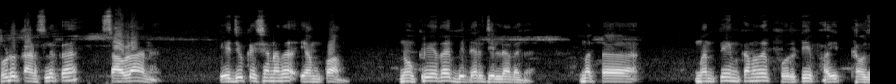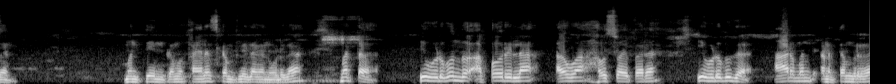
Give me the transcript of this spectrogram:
ಹುಡುಗ ಕಾಣಿಸ್ಲಿಕ್ಕೆ ಸಾವಳಾನ. ಎಜುಕೇಷನ್ ಅದ ಎಂ ಕಾಮ್ ನೌಕರಿ ಅದ ಬಿದರ್ ಜಿಲ್ಲಾದಾಗ. ಮತ್ತು ಮಂತ್ಲಿ ಇನ್ಕಮ್ ಅದ forty five thousand monthly income finance ಕಂಪ್ನಿದಾಗ ನೋಡಿದ. ಮತ್ತು ಈ ಹುಡುಗಂದು ಅಪ್ಪವ್ರಿಲ್ಲ ಅವ್ವ ಹೌಸ್ ವೈಫರ ಈ ಹುಡುಗಗೆ ಆರು ಮಂದಿ ಅಣ್ಣತಂಬ್ರರ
